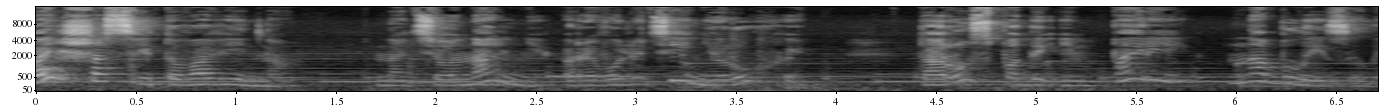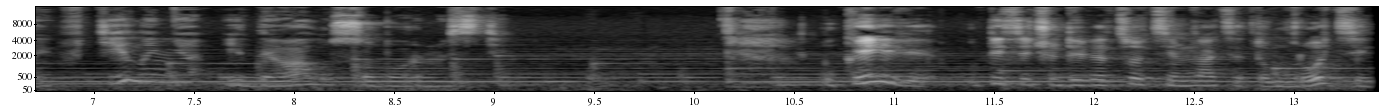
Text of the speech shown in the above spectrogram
Перша світова війна, національні революційні рухи та розпади імперій наблизили втілення ідеалу соборності. У Києві у 1917 році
